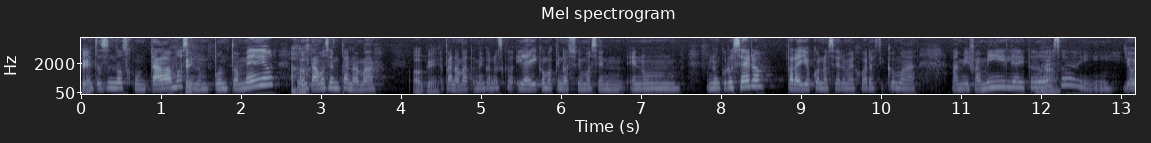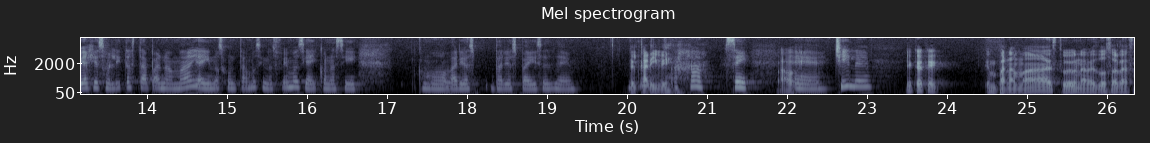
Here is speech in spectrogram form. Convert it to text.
Entonces nos juntábamos en un punto medio, nos juntábamos en Panamá. Okay. Panamá también conozco. Y ahí como que nos fuimos en, en, un, en un crucero para yo conocer mejor así como a, a mi familia y todo eso. Y yo viajé solita hasta Panamá y ahí nos juntamos y nos fuimos y ahí conocí como varios, varios países de... Del Caribe. Ajá, sí. Eh, Chile. Yo creo que en Panamá estuve una vez dos horas,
